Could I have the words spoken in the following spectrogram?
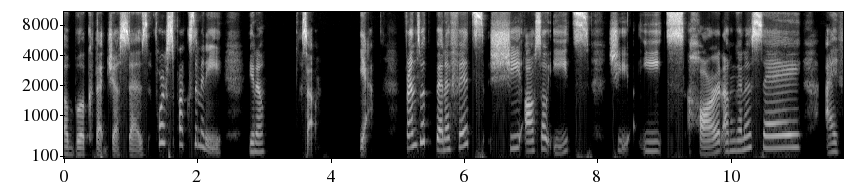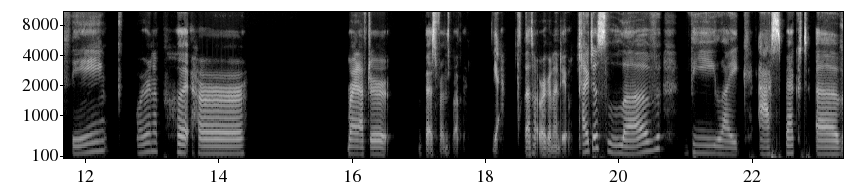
a book that just says forced proximity you know? So yeah Friends with benefits, she also eats. She eats hard. I'm to say, I think we're to put her right after best friend's brother. Yeah, that's what we're to do. I just love the like aspect of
